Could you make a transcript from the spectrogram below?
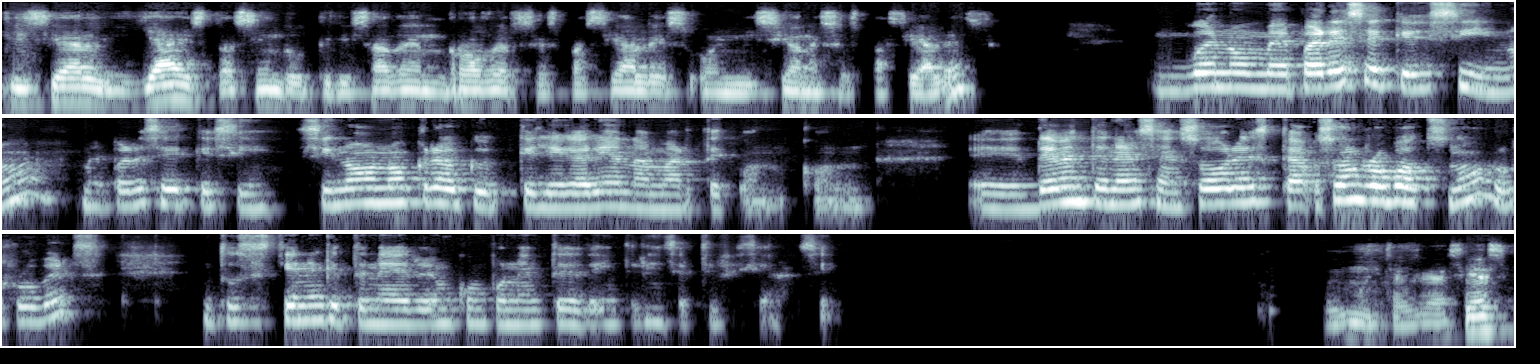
artificial ya está siendo utilizada en rovers espaciales o en misiones espaciales? Bueno, me parece que sí, ¿no? Me parece que sí. Si no, no creo que, llegarían a Marte con... Eh, deben tener sensores, son robots, ¿no? Los rovers. Entonces tienen que tener un componente de inteligencia artificial, sí. Muchas gracias.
